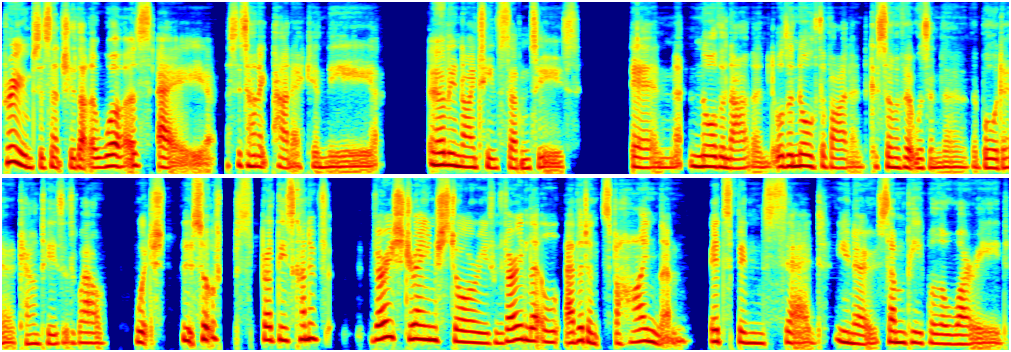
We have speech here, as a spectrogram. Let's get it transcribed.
proves essentially that there was a satanic panic in the early 1970s in Northern Ireland or the north of Ireland, because some of it was in the, the border counties as well, which sort of spread these kind of very strange stories with very little evidence behind them. It's been said, you know, some people are worried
